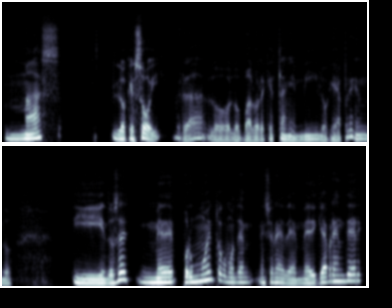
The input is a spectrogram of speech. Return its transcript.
más lo que soy, ¿verdad? los valores que están en mí, lo que aprendo. Y entonces, me, por un momento, como te mencioné, me dediqué a aprender,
